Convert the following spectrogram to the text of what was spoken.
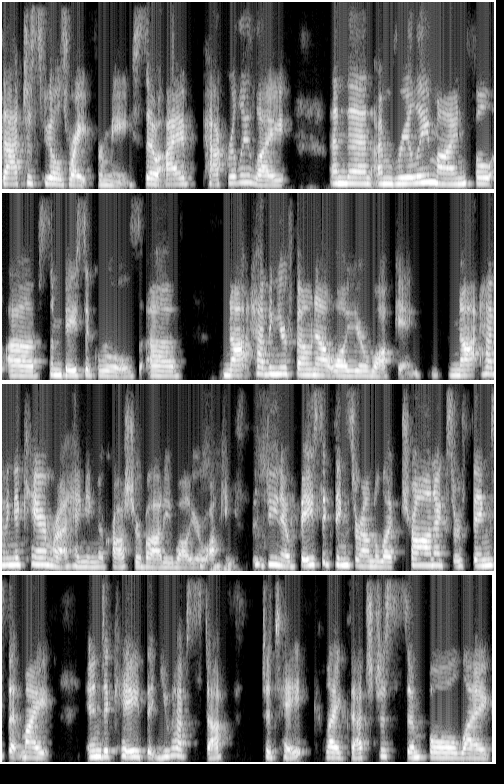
that just feels right for me. So i pack really light and then i'm really mindful of some basic rules of not having your phone out while you're walking, not having a camera hanging across your body while you're walking. You know, basic things around electronics or things that might indicate that you have stuff to take. Like that's just simple, like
